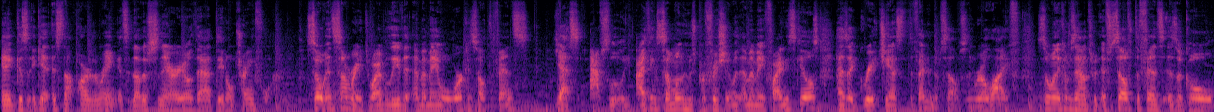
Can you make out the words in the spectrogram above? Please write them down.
And because, again, it's not part of the ring, it's another scenario that they don't train for. So, in summary, do I believe that MMA will work in self defense? Yes, absolutely. I think someone who's proficient with MMA fighting skills has a great chance of defending themselves in real life. So, when it comes down to it, if self defense is a goal,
